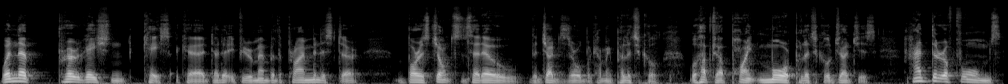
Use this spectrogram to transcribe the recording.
When the prorogation case occurred, I don't know if you remember, the Prime Minister, Boris Johnson, said, Oh, the judges are all becoming political. We'll have to appoint more political judges. Had the reforms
